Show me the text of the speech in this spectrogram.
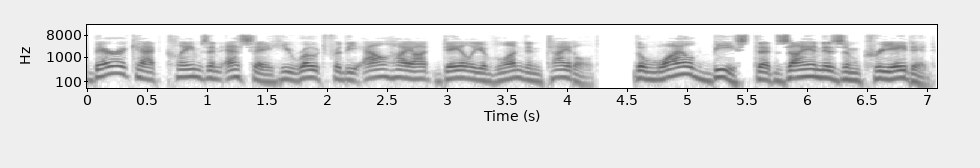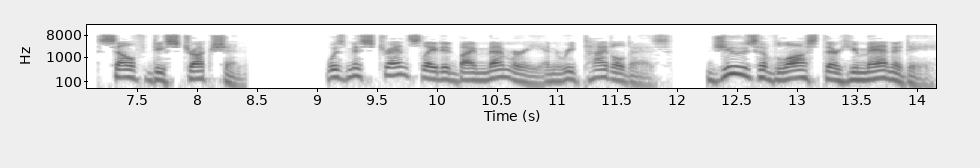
Barakat claims an essay he wrote for the Al-Hayat Daily of London titled, The Wild Beast That Zionism Created, Self-Destruction, was mistranslated by MEMRI and retitled as, Jews have lost their humanity.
